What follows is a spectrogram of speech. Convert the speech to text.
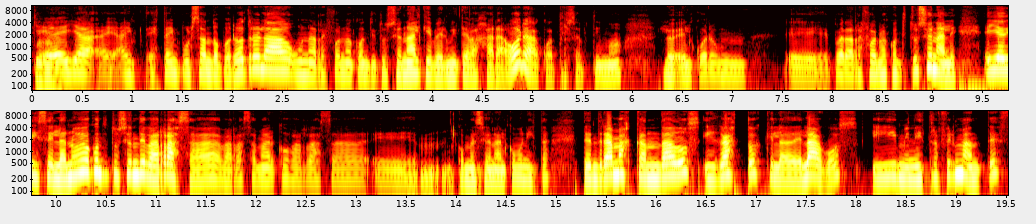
que ella eh, está impulsando, por otro lado, una reforma constitucional que permite bajar ahora a cuatro séptimos el quórum eh, para reformas constitucionales. Ella dice, la nueva constitución de Barraza, Barraza Marcos, Barraza eh, convencional comunista, tendrá más candados y gastos que la de Lagos y ministros firmantes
